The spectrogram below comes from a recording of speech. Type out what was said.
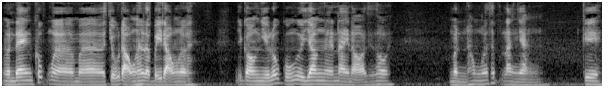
Mình đang khúc mà mà chủ động hay là bị động rồi. Chứ còn nhiều lúc của người dân này nọ thì thôi. Mình không có thích lằng nhằng kia.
